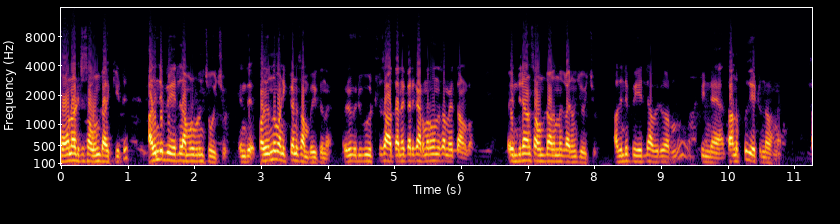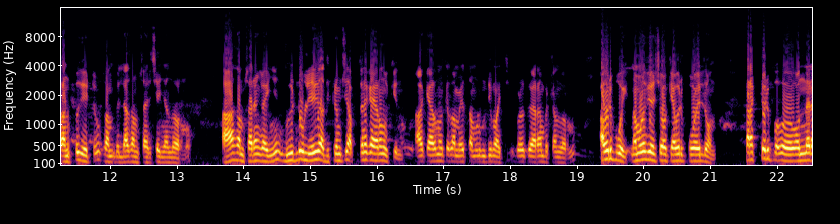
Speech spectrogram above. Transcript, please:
ഹോൺ അടിച്ച് സൗണ്ട് ആക്കിയിട്ട് അതിന്റെ പേരിൽ നമ്മൾ ഇവിടുന്ന് ചോദിച്ചു എന്ത് പതിനൊന്ന് മണിക്കാണ് സംഭവിക്കുന്നത്? ഒരു ഒരു വീട്ടിൽ സാധാരണക്കാർ കടന്നു സമയത്താണല്ലോ. എന്തിനാണ് സൗണ്ട് ആകുന്ന കാര്യം ചോദിച്ചു. അതിന്റെ പേരിൽ അവർ പറഞ്ഞു പിന്നെ തണുപ്പ് കേട്ടു എന്ന് പറഞ്ഞു. തണുപ്പ് കേട്ടു എല്ലാം സംസാരിച്ചു കഴിഞ്ഞാന്ന് പറഞ്ഞു. ആ സംസാരം കഴിഞ്ഞ് വീടിന്റെ ഉള്ളിൽ അതിക്രമിച്ച് അപ്പത്തന്നെ കയറാൻ നോക്കിയിരുന്നു. ആ കയറാൻ നോക്കിയ സമയത്ത് നമ്മൾ ഉന്തി മാറ്റി ഇവിടെ കയറാൻ പറ്റാന്ന് പറഞ്ഞു. അവർ പോയി. നമ്മൾ വിചാരിച്ചു ഓക്കെ അവർ പോയല്ലോ എന്ന്. കറക്റ്റ് ഒരു ഒന്നര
